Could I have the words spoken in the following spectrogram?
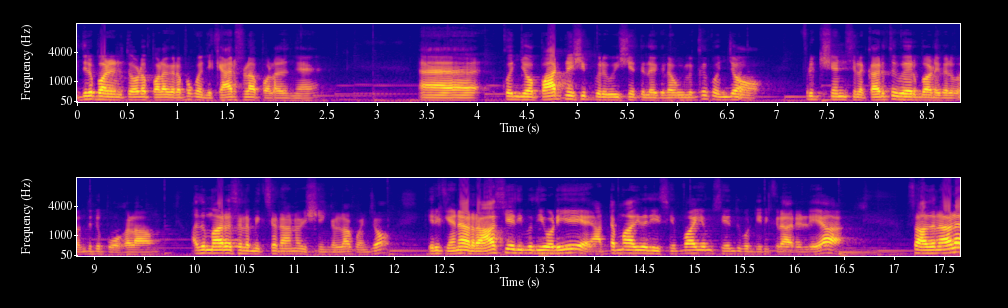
எதிர்பாலினத்தோட பழகிறப்போ கொஞ்சம் கேர்ஃபுல்லாக பழகுங்க. கொஞ்சம் பார்ட்னர்ஷிப் விஷயத்தில் இருக்கிறவங்களுக்கு கொஞ்சம் ஃப்ரிக்ஷன் சில கருத்து வேறுபாடுகள் வந்துட்டு போகலாம். அது மாதிரி சில மிக்சடான விஷயங்கள்லாம் கொஞ்சம் இருக்குது ஏன்னா ராசி அதிபதியோடையே அட்டமாதிபதி செவ்வாயும் சேர்ந்து கொண்டிருக்கிறார் இல்லையா? ஸோ அதனால்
